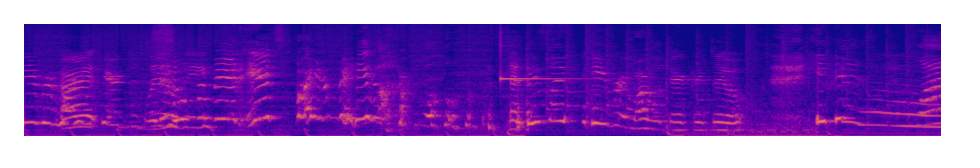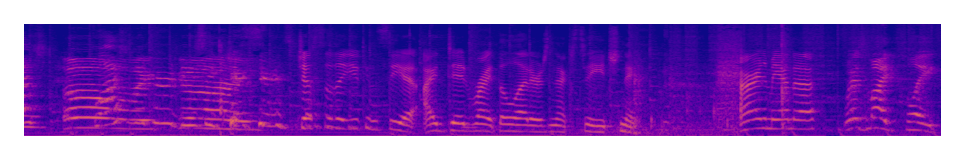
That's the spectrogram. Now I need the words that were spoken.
favorite All right. character What is? Superman and Spider-Man. Marvel. He's my favorite Marvel character too. He is. Flash. Oh Flash my my favorite god. Character Just so that you can see it, I did write the letters next to each name. All right, Amanda. Where's my plate?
